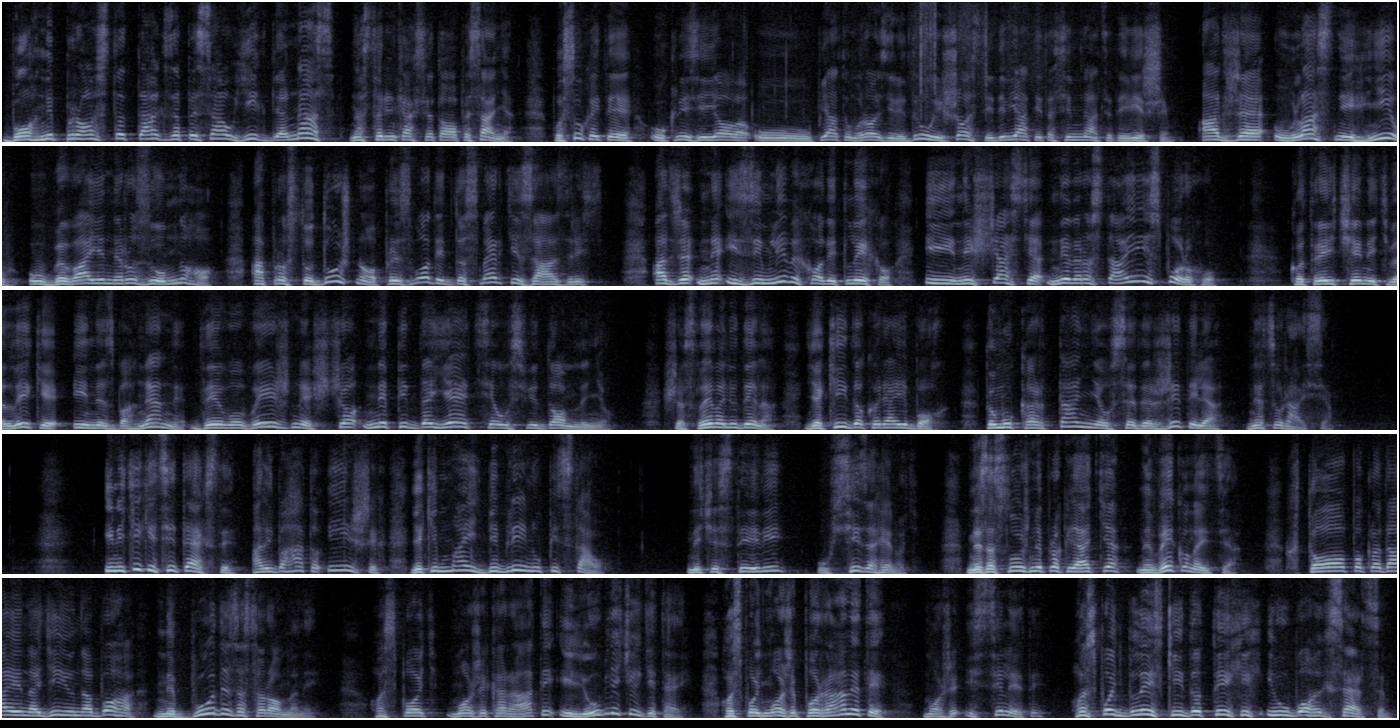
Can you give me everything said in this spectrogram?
Бог не просто так записав їх для нас на сторінках Святого Писання. Послухайте у книзі Йова у 5 розділі 2, 6, 9 та 17 вірші. Адже власний гнів вбиває нерозумного, а простодушного призводить до смерті заздрість. Адже не із землі виходить лихо, і нещастя не виростає із пороху, котрий чинить велике і незбагненне, дивовижне, що не піддається усвідомленню. Щаслива людина, який докоряє Бог, тому картання Вседержителя не цурайся. І не тільки ці тексти, але й багато інших, які мають біблійну підставу. Нечестиві усі загинуть. Незаслужне прокляття не виконається. Хто покладає надію на Бога, не буде засоромлений. Господь може карати і люблячих дітей. Господь може поранити, може і зцілити. Господь близький до тихих і убогих серцем.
